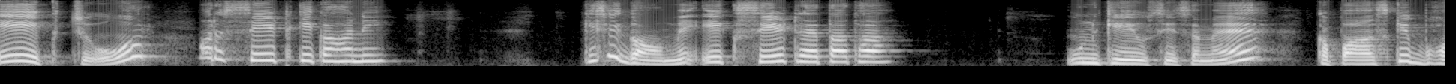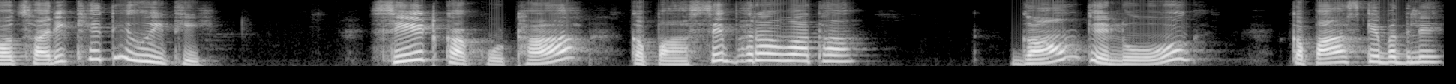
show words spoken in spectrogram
एक चोर और सेठ की कहानी। किसी गाँव में एक सेठ रहता था। उनके उसी समय कपास की बहुत सारी खेती हुई थी। सेठ का कोठा कपास से भरा हुआ था। गाँव के लोग कपास के बदले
